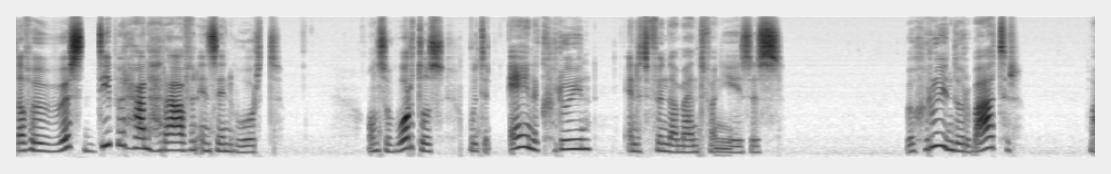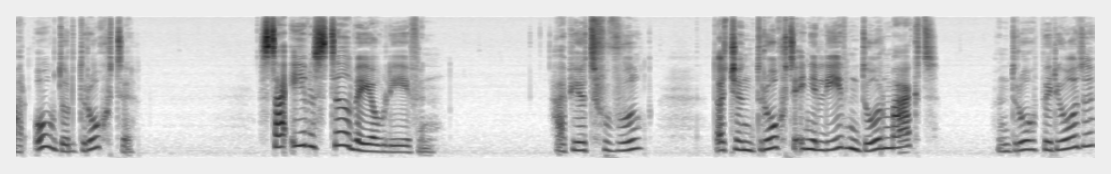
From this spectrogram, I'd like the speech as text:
dat we bewust dieper gaan graven in zijn woord. Onze wortels moeten eigenlijk groeien in het fundament van Jezus. We groeien door water, maar ook door droogte. Sta even stil bij jouw leven. Heb je het gevoel dat je een droogte in je leven doormaakt? Een droge periode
